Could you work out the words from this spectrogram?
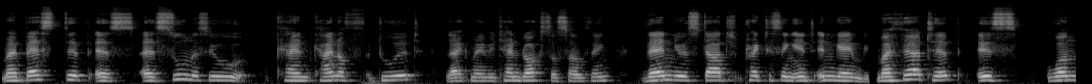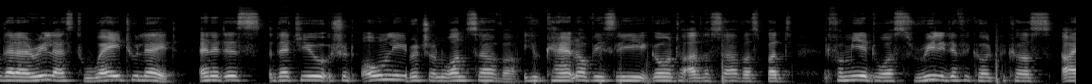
my best tip is as soon as you can kind of do it, like maybe 10 blocks or something, then you start practicing it in game. My third tip is one that I realized way too late. And it is that you should only bridge on one server. You can obviously go into other servers, but for me it was really difficult because I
